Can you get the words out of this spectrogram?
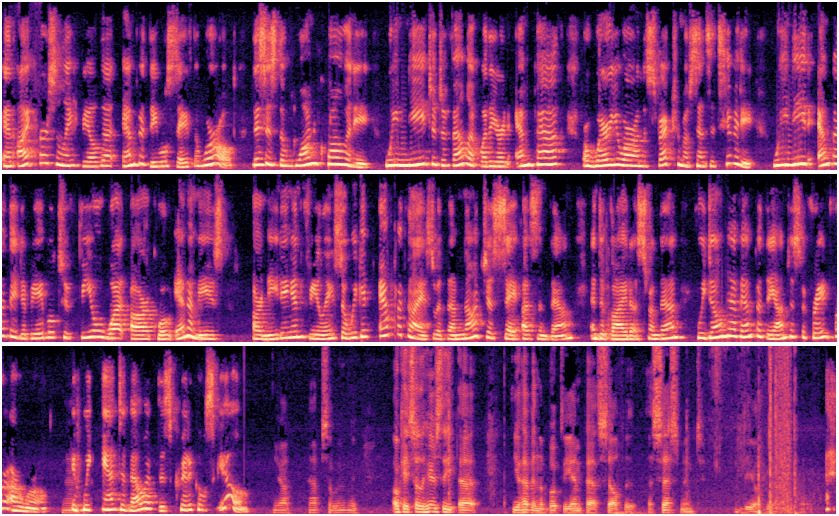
And I personally feel that empathy will save the world. This is the one quality we need to develop, whether you're an empath or where you are on the spectrum of sensitivity. We need empathy to be able to feel what our quote enemies are needing and feeling so we can empathize with them, not just say us and them and divide us from them. If we don't have empathy, I'm just afraid for our world mm. if we can't develop this critical skill. Yeah, absolutely. Okay, so here's the, uh, you have in the book the empath self assessment deal here.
